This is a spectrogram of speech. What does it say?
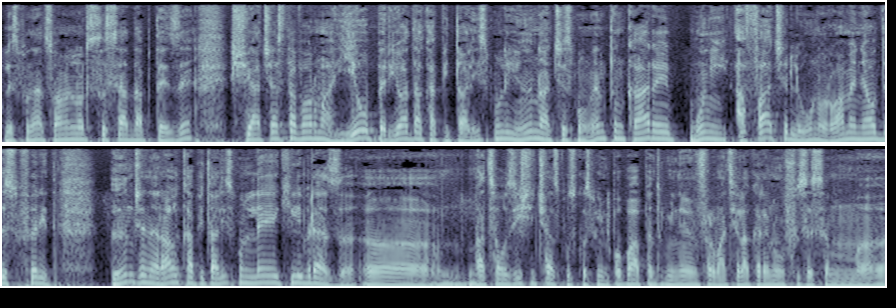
le spuneați oamenilor să se adapteze și aceasta va urma. E o perioadă a capitalismului în acest moment în care unii afacerile unor oameni au de suferit. În general, capitalismul le echilibrează. Uh, ați auzit și ce a spus Cosmin Popa, pentru mine e o informație la care nu fusesem uh,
